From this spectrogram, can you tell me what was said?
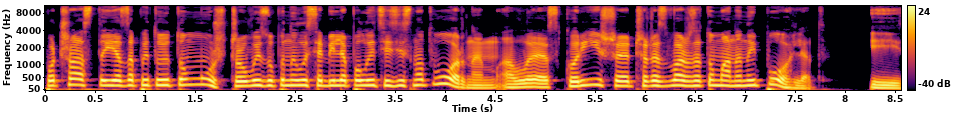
Почасти я запитую тому, що ви зупинилися біля полиці зі снотворним, але скоріше через ваш затуманений погляд. І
